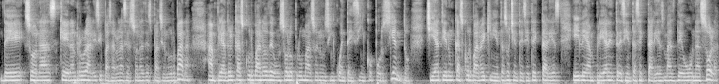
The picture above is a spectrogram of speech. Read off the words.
de zonas que eran rurales y pasaron a ser zonas de expansión urbana, ampliando el casco urbano de un solo plumazo en un 55%. Chía tiene un casco urbano de 587 hectáreas y le amplían en 300 hectáreas más de una sola.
